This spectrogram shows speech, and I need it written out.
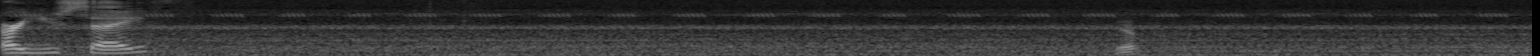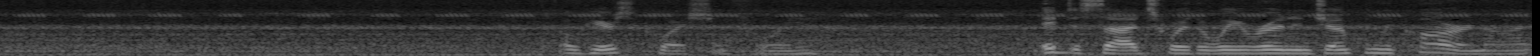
Are you safe? Yep. Oh, here's a question for you. It decides whether we run and jump in the car or not.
